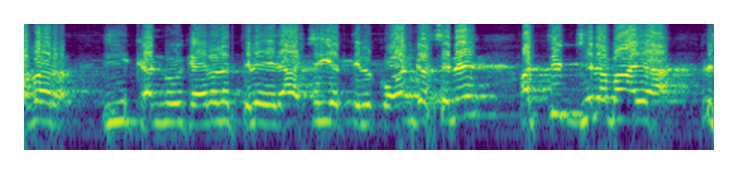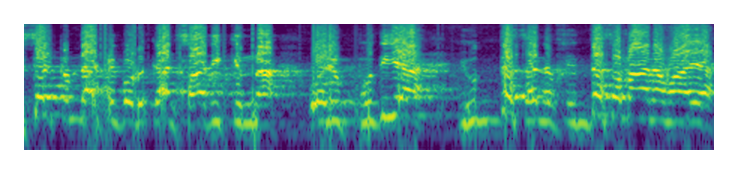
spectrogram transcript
അവർ ഈ കണ്ണൂർ കേരളത്തിലെ രാഷ്ട്രീയത്തിൽ കോൺഗ്രസിന് അത്യുജ്വലമായ റിസൾട്ട് ഉണ്ടാക്കി കൊടുക്കാൻ സാധിക്കുന്ന ഒരു പുതിയ യുദ്ധ യുദ്ധസമാനമായ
